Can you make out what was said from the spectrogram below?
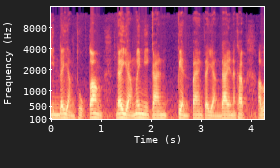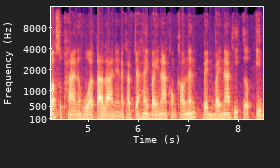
ยินได้อย่างถูกต้อง ได้อย่างไม่มีการเปลี่ยนแปลงแต่อย่างใดนะครับอัลลอฮฺสุบฮานะฮูวตาลาเนี่ยนะครับจะให้ใบหน้าของเขานั้นเป็นใบหน้าที่เอิบอิ่ม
